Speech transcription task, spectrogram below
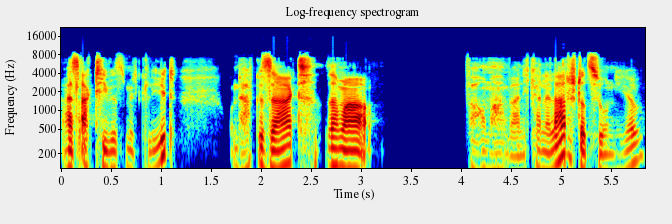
als aktives Mitglied und habe gesagt, sag mal, warum haben wir eigentlich keine Ladestationen hier?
